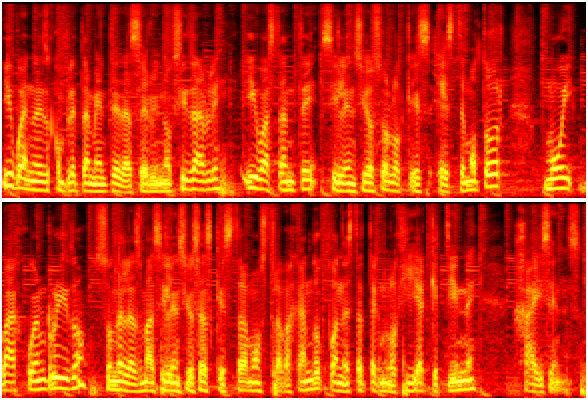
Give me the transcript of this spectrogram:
Y bueno, es completamente de acero inoxidable y bastante silencioso lo que es este motor. Muy bajo en ruido, son de las más silenciosas que estamos trabajando con esta tecnología que tiene Hisense.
